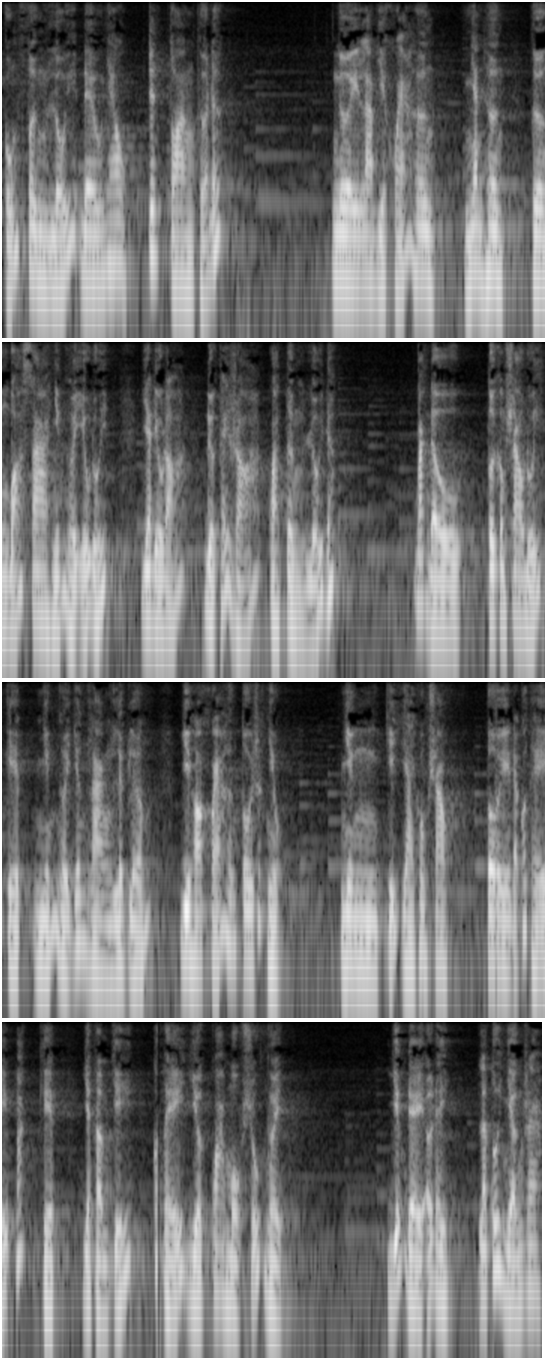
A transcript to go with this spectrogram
cũng phân lối đều nhau trên toàn thửa đất. Người làm việc khỏe hơn, nhanh hơn thường bỏ xa những người yếu đuối và điều đó được thấy rõ qua từng lối đất. Ban đầu tôi không sao đuổi kịp những người dân làng lực lưỡng vì họ khỏe hơn tôi rất nhiều. Nhưng chỉ vài hôm sau, tôi đã có thể bắt kịp và thậm chí có thể vượt qua một số người. Vấn đề ở đây là tôi nhận ra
